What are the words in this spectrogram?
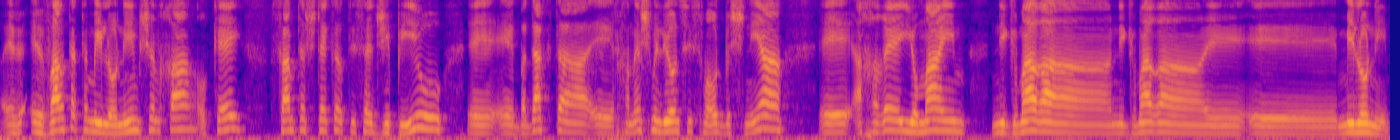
העברת את המילונים שלך, אוקיי? שמת שתי כרטיסי GPU, אה, אה, בדקת אה, חמש מיליון סיסמאות בשנייה, אה, אחרי יומיים נגמר, נגמר המילונים,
